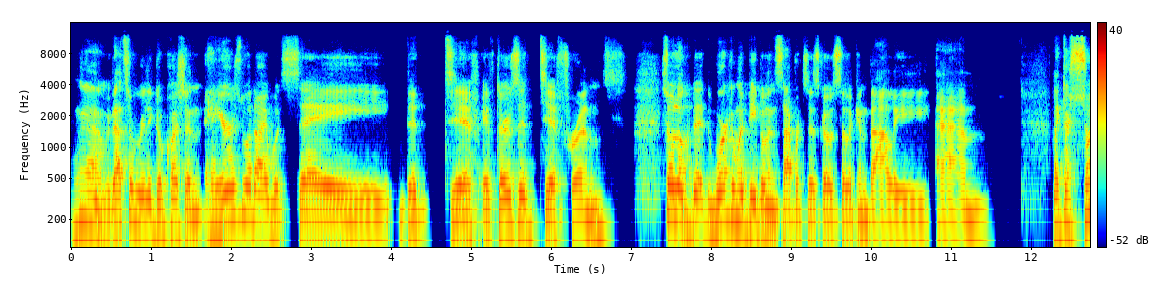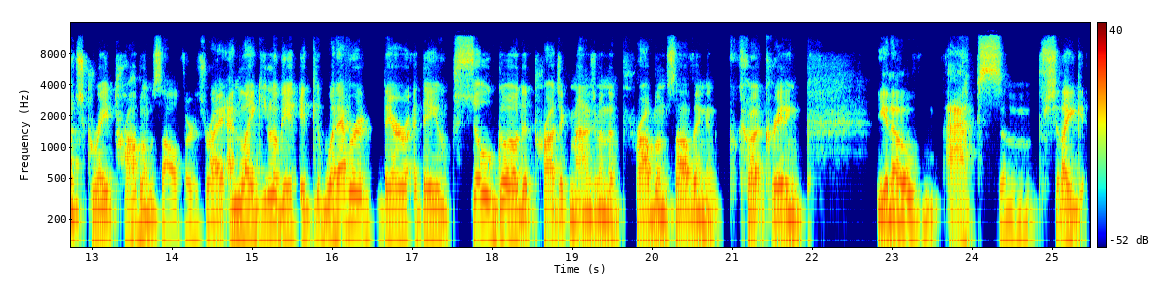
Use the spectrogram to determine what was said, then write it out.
yeah, that's a really good question. Here's what I would say the diff if there's a difference. So look, working with people in San Francisco, Silicon Valley, um, like they're such great problem solvers, right? And like, look, it, it whatever they're they're so good at project management and problem solving and creating, you know, apps and like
